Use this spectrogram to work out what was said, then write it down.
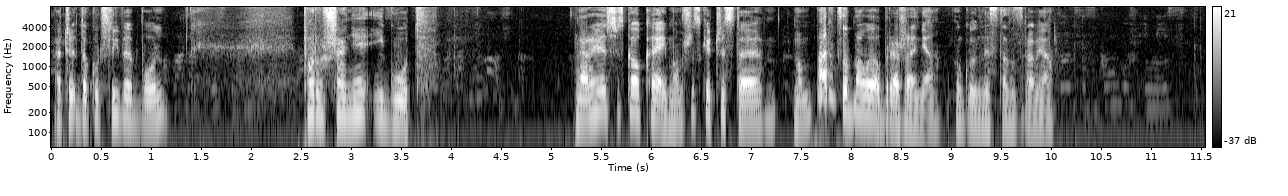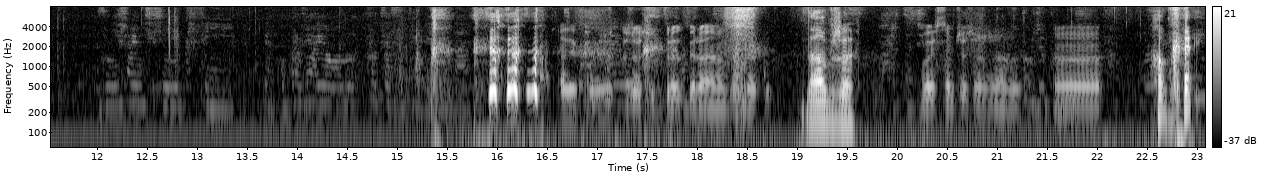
Znaczy dokuczliwy ból, poruszenie i głód. Na razie jest wszystko ok, mam wszystkie czyste, mam bardzo małe obrażenia, ogólny stan zdrowia. Ja tylko rzeczy, które zbierałem od zębiaków, Dobrze, bo jestem przeciążony. Eee, okej.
